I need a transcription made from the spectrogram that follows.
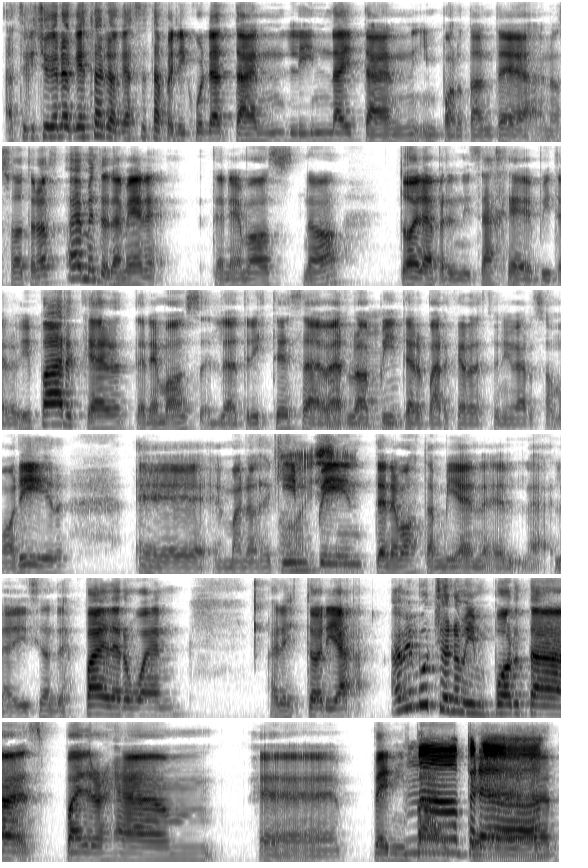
Así que yo creo que esto es lo que hace esta película tan linda y tan importante a nosotros. Obviamente también tenemos, ¿no? Todo el aprendizaje de Peter B. Parker, tenemos la tristeza de verlo a Peter Parker de este universo morir eh, en manos de Kingpin, tenemos también la, edición de Spider-Man a la historia. A mí mucho no me importa Spider-Ham, eh, Penny Parker.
